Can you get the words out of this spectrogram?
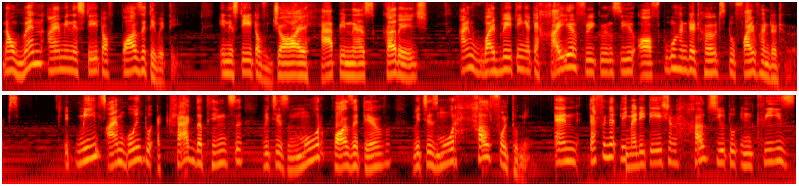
Now, when I am in a state of positivity, in a state of joy, happiness, courage, I'm vibrating at a higher frequency of 200 hertz to 500 hertz. It means I'm going to attract the things which is more positive, which is more helpful to me. And definitely, meditation helps you to increase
